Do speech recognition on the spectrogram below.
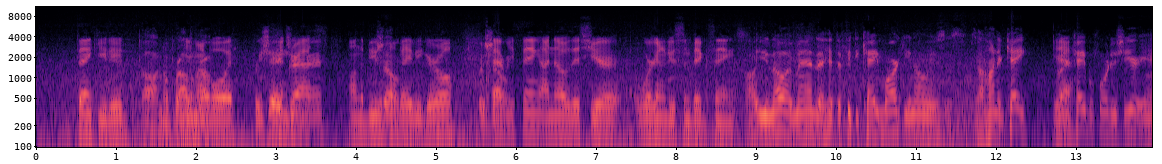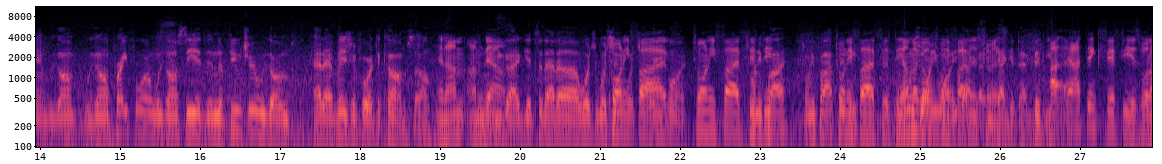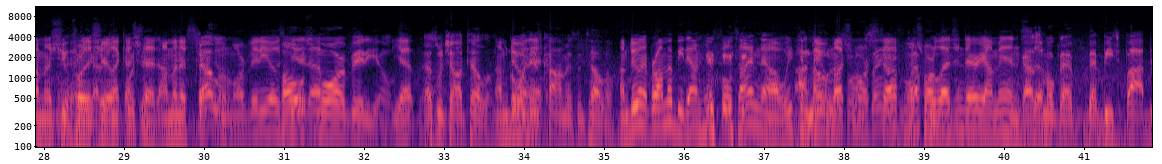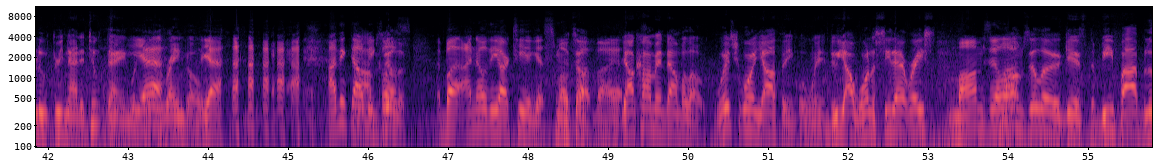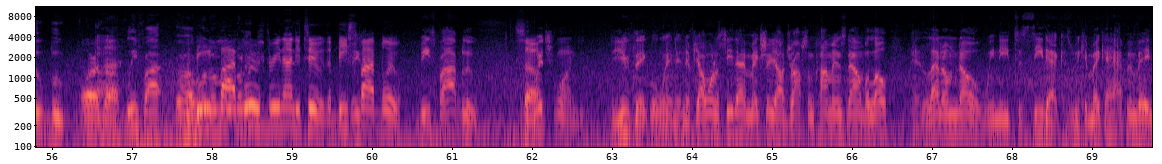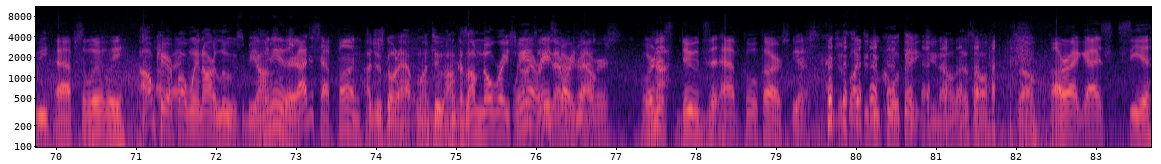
thank you, dude. Oh, no problem, You're my bro. boy. Appreciate Congrats. you, man. on the beautiful sure. baby girl. For sure. Everything I know this year, we're gonna do some big things. Oh, you know it, man. To hit the 50k mark, you know, it's, it's, it's 100k. Yeah. 100k before this year, and we're gonna we're gonna pray for it. and We're gonna see it in the future. We're gonna have that vision for it to come. So And I'm I'm And down. You gotta get to that. Uh, what's what's your- what's your- where you 25, going? 25, 50. 25, 25, 50? 25, 50. I'm gonna go you want? You 25 gotta- instruments. You gotta get that 50. I, I think 50 is what I'm gonna shoot Yeah, for this year. Like pushing. I said, I'm gonna start Tell doing 'em. more videos. Post get it up. more videos. Yep. That's what y'all tell them. I'm Go doing in his it. comments and tell them. I'm doing it, bro. I'm gonna be down here full time now. We can know, do much more stuff, much more legendary. I'm in. Gotta smoke that that Beast Five Blue 392 thing with yeah. the, the Rango. Yeah. I think that'll be close. But I know the RT gets smoked up. up by it. Y'all comment down below. Which one y'all think will win? Do y'all want to see that race? Momzilla Momzilla against the B5 Blue Boot. or Uh, the, B5 uh, the B5 Blue 392, the Beast Beast- 5 Blue. Beast 5 Blue. So Which one do you think will win? And if y'all want to see that, make sure y'all drop some comments down below and let them know we need to see that because we can make it happen, baby. absolutely. I don't care if I win or lose, to be Me honest. with neither. you. I just have fun. I just go to have fun too, because I'm no racer. We I'll you race that car right drivers. We're Not. just dudes that have cool cars. Yes, we just like to do cool things, you know. That's all. So. All right, guys. See ya.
